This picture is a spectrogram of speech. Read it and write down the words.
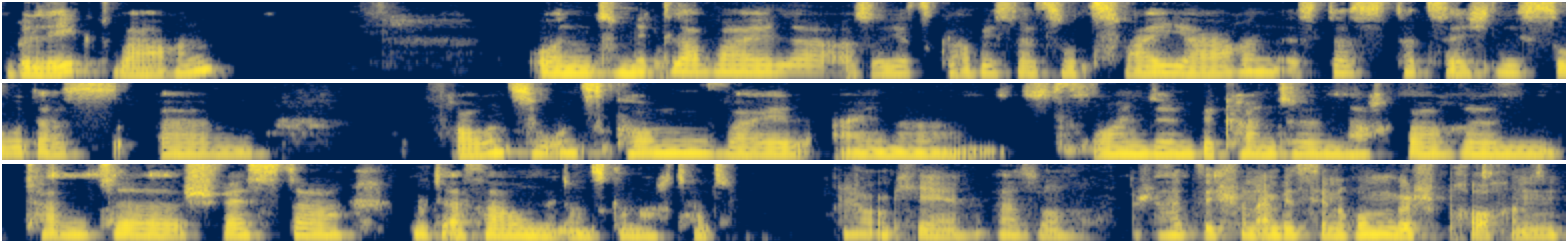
belegt waren. Und mittlerweile, also jetzt glaube ich seit so zwei Jahren, ist das tatsächlich so, dass ähm, Frauen zu uns kommen, weil eine Freundin, Bekannte, Nachbarin, Tante, Schwester gute Erfahrungen mit uns gemacht hat. Ja, okay. Also hat sich schon ein bisschen rumgesprochen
